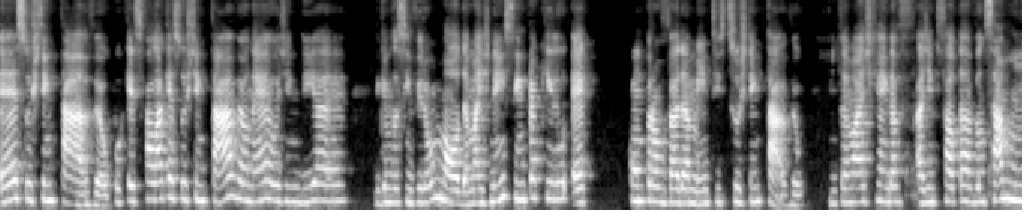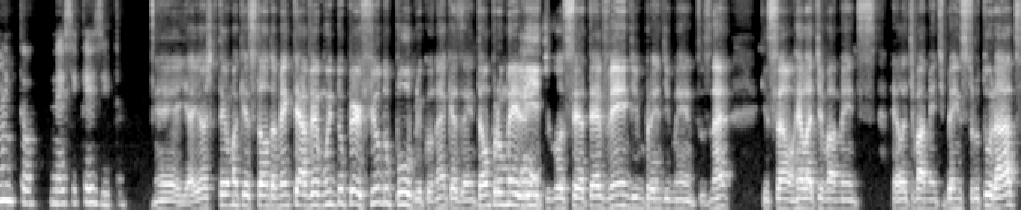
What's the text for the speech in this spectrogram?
é sustentável, porque se falar que é sustentável, né, hoje em dia é, digamos assim, virou moda, mas nem sempre aquilo é comprovadamente sustentável. Então, eu acho que ainda a gente falta avançar muito nesse quesito. É, e aí eu acho que tem uma questão também que tem a ver muito do perfil do público, né? Quer dizer, então, para uma elite, é. você até vende empreendimentos, né? Que são relativamente, relativamente bem estruturados,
